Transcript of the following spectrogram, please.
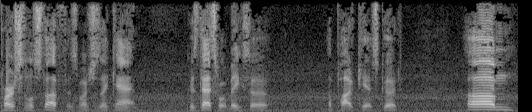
personal stuff as much as I can because that's what makes a, a podcast good. Um,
